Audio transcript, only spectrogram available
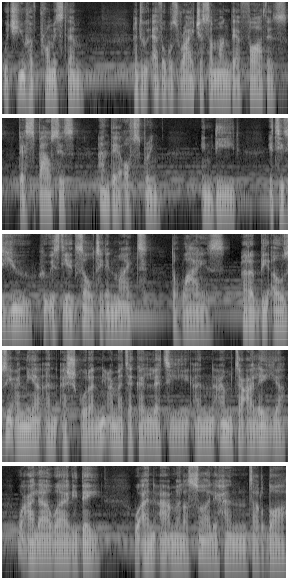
which you have promised them, and whoever was righteous among their fathers, their spouses, and their offspring. Indeed, it is you who is the exalted in might, the wise. رب أوزعني أن أشكر نعمتك التي أنعمت علي وعلى والدي وأن أعمل صالحا ترضاه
